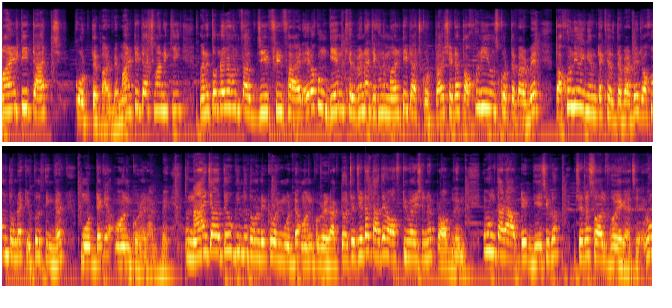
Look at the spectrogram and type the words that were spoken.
মাল্টি টাচ করতে পারবে। মাল্টি টাচ মানে কি? মানে তোমরা যখন পাবজি ফ্রি ফায়ার এরকম গেম খেলবে না যেখানে মাল্টি টাচ করতে হয়, সেটা তখনই ইউজ করতে পারবে, তখনই ওই গেমটা খেলতে পারবে যখন তোমরা ট্রিপল ফিঙ্গার মোডটাকে অন করে রাখবে। তো না চাওতেও কিন্তু তোমাদেরকে ওই মোডটা অন করে রাখতে হচ্ছে, যেটা তাদের অপটিমাইজেশনের প্রবলেম এবং তারা আপডেট দিয়েছিল, সেটা সলভ হয়ে গেছে। এবং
